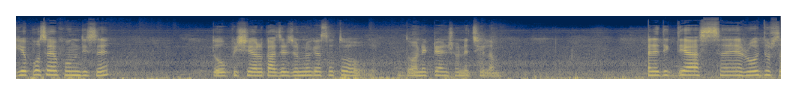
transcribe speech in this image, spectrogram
গিয়ে পৌঁছায় ফোন দিছে। তো অফিসিয়াল কাজের জন্য গেছে তো তো অনেক টেনশনে ছিলাম। আর এদিক দিয়ে আসছে রোদ উঠছে,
